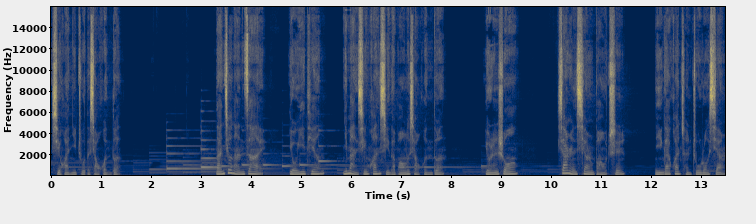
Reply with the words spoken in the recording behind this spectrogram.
喜欢你煮的小馄饨。难就难在，有一天你满心欢喜的包了小馄饨。有人说，虾仁馅儿不好吃，你应该换成猪肉馅儿。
